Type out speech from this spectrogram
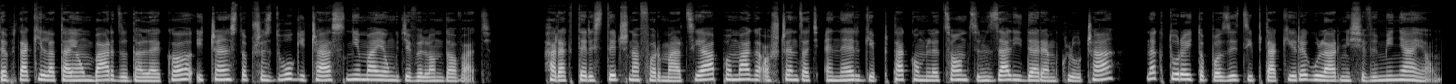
Te ptaki latają bardzo daleko i często przez długi czas nie mają gdzie wylądować. Charakterystyczna formacja pomaga oszczędzać energię ptakom lecącym za liderem klucza, na której to pozycji ptaki regularnie się wymieniają.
